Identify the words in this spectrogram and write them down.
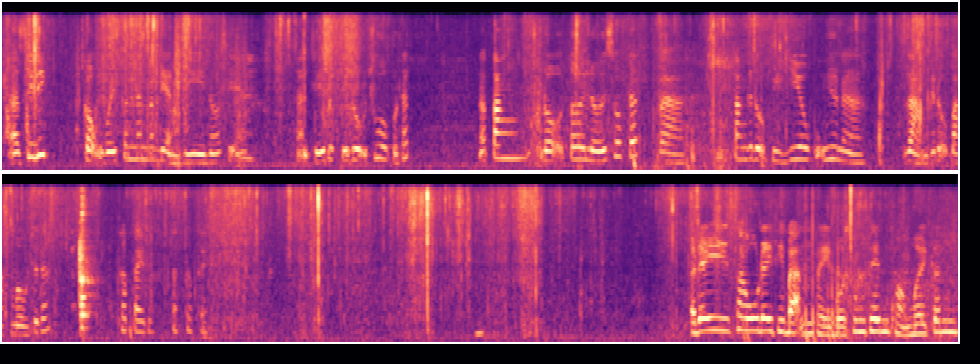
à, silic cộng với phân nân văn điển thì nó sẽ hạn chế được cái độ chua của đất. Nó tăng độ tơi lới xốp đất và tăng cái độ phì nhiêu cũng như là giảm cái độ bạc màu cho đất. Thấp tay thôi thấp thấp tay. Ở đây sau đây thì bạn phải bổ sung thêm khoảng 10 cân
